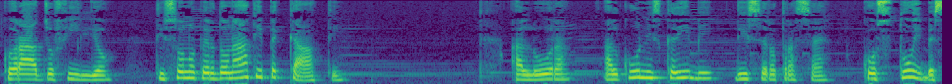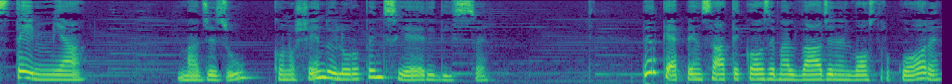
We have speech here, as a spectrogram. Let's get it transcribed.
Coraggio, figlio, ti sono perdonati i peccati. Allora alcuni scribi dissero tra sé, Costui bestemmia. Ma Gesù, conoscendo i loro pensieri, disse, Perché pensate cose malvagie nel vostro cuore?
